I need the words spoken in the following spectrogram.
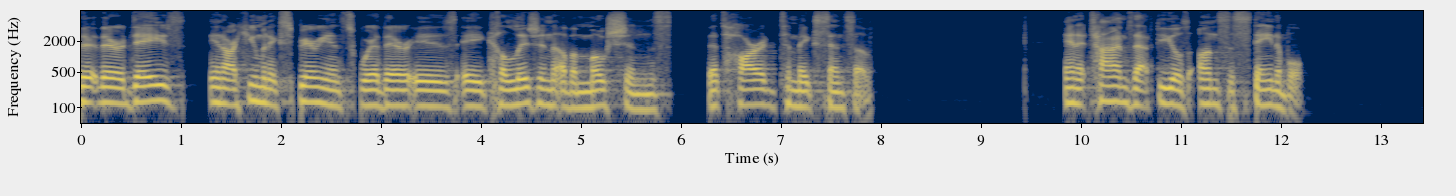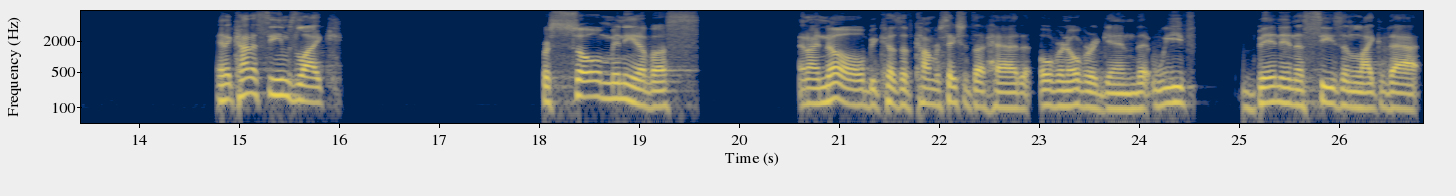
There, there are days in our human experience where there is a collision of emotions that's hard to make sense of. And at times that feels unsustainable. And it kind of seems like for so many of us, and I know because of conversations I've had over and over again, that we've been in a season like that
